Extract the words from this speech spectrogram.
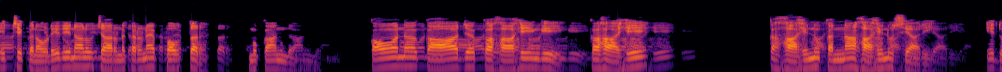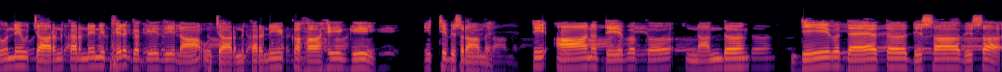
ਇੱਥੇ ਕਨੌੜੇ ਦੇ ਨਾਲ ਉਚਾਰਨ ਕਰਨਾ ਹੈ ਪੌਤਰ। ਮੁਕੰਦ। ਕੌਣ ਕਾਜ ਕਹਾਹੇਂਗੇ? ਕਹਾਹੇ? ਕਹਾਹੇ? ਨੂੰ ਕੰਨਾ ਹਾਹੇ ਨੂੰ ਸਿਆਰੀ। ਇਹ ਦੋਨੇ ਉਚਾਰਨ ਕਰਨੇ ਨੇ ਫਿਰ ਗੱਗੇ ਦੇ ਲਾਂ ਉਚਾਰਨ ਕਰਨੀ ਹੈ ਕਹਾਹੇਗੇ? ਇੱਥੇ ਵਿਸਰਾਮ ਹੈ। ਤੇ ਆਨ ਦੇਵਕ ਨੰਦ ਦੇਵ ਦੈਤ ਦਿਸਾ ਵਿਸਾ,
